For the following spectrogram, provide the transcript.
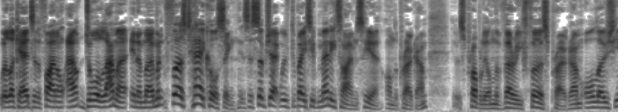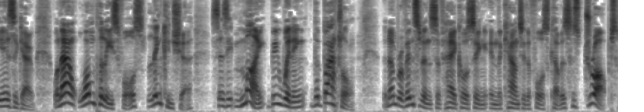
We'll look ahead to the final outdoor LAMMA in a moment. First, hare coursing. It's a subject we've debated many times here on the programme. It was probably on the very first programme all those years ago. Well, now, one police force, Lincolnshire, says it might be winning the battle. The number of incidents of hare coursing in the county the force covers has dropped,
